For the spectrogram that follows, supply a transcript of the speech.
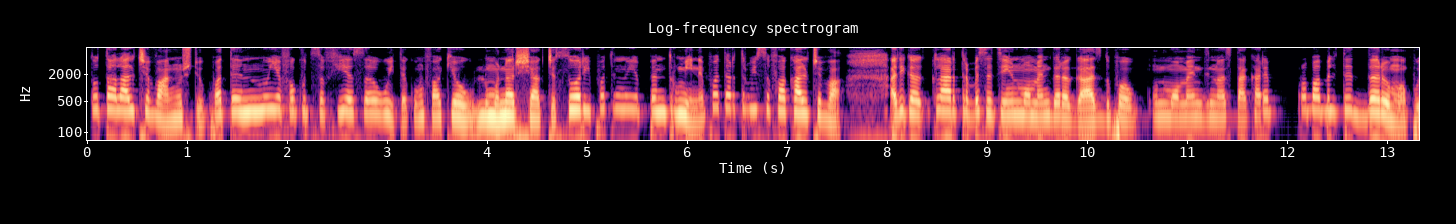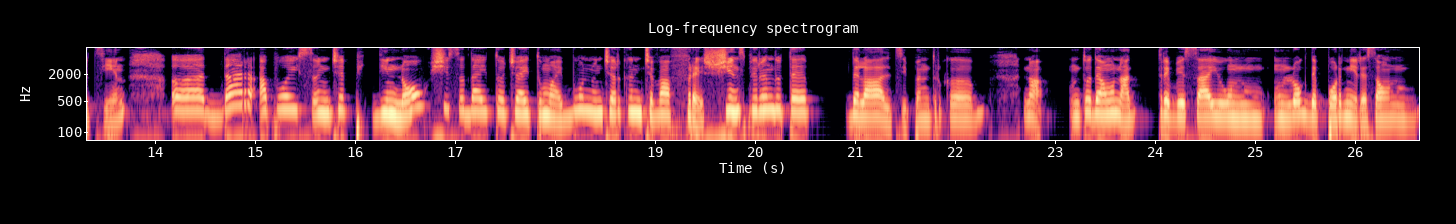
total altceva, nu știu, poate nu e făcut să fie să, uite, cum fac eu lumânări și accesorii, poate nu e pentru mine, poate ar trebui să fac altceva. Adică, clar, trebuie să ții un moment de răgaz după un moment din ăsta care probabil te dărâmă puțin, uh, dar apoi să începi din nou și să dai tot ce ai tu mai bun, încercând ceva fresh și inspirându-te de la alții, pentru că, na, întotdeauna trebuie să ai un, un loc de pornire sau un,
